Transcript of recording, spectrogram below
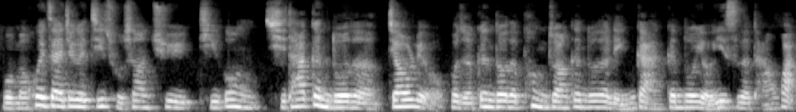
我们会在这个基础上去提供其他更多的交流，或者更多的碰撞，更多的灵感，更多有意思的谈话。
